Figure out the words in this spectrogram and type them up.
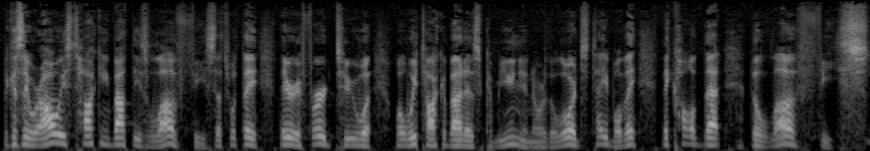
because they were always talking about these love feasts. That's what they, they referred to, what, what we talk about as communion or the Lord's table. They, they called that the love feast.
